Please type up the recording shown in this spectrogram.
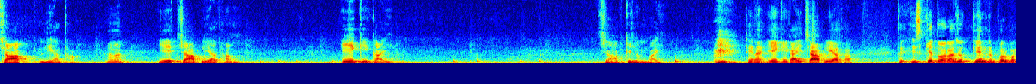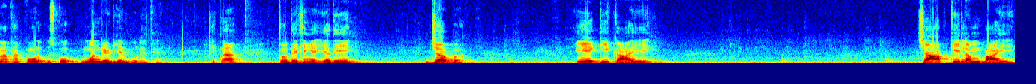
चाप लिया था, है ना? ये चाप लिया था, एक इकाई। चाप की लंबाई। ठीक ना, एक इकाई चाप लिया था। तो इसके द्वारा जो केंद्र पर बना था कोण, उसको वन रेडियन बोले थे। ठीक ना? तो देखेंगे, यदि जब एक इकाई चाप की लंबाई,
